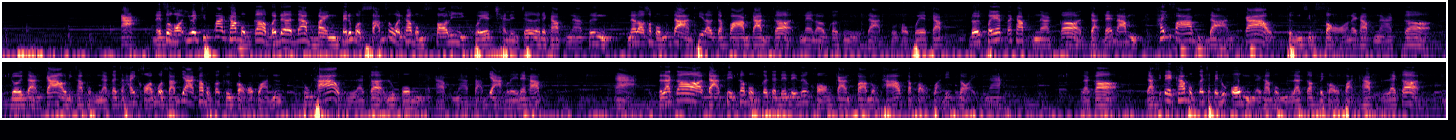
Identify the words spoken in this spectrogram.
ในส่วนของอีเวนต์คริสต์มาสครับผมก็เหมือนเดิมนะแบ่งเป็นทั้งหมด 3 ส่วนครับผม Story Quest Challenger นะครับนะซึ่งแน่นอนครับผมด่านที่เราจะฟาร์มกันก็แน่นอนก็คือด่านส่วนของ Quest ครับโดย Quest นะครับนะก็จะแนะนำให้ฟาร์มด่าน 9 ถึง 12 นะครับนะก็โดยด่าน 9 นี่ครับผมนะก็จะให้ขอหมด 3 อย่างครับผมก็คือกล่องของขวัญถุงเท้าและก็ลูกอมนะครับนะสามอย่างเลยนะครับอ่าแล้วก็ด่านสิบครับผมก็จะเน้นในเรื่องของการฟาร์มรองเท้ากับกล่องขวัญนิดหน่อยนะ แล้วก็ดาน11ครับผมก็จะเป็นลูกอมนะครับผมแล้วก็เป็นของขวัญครับ แล้วก็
